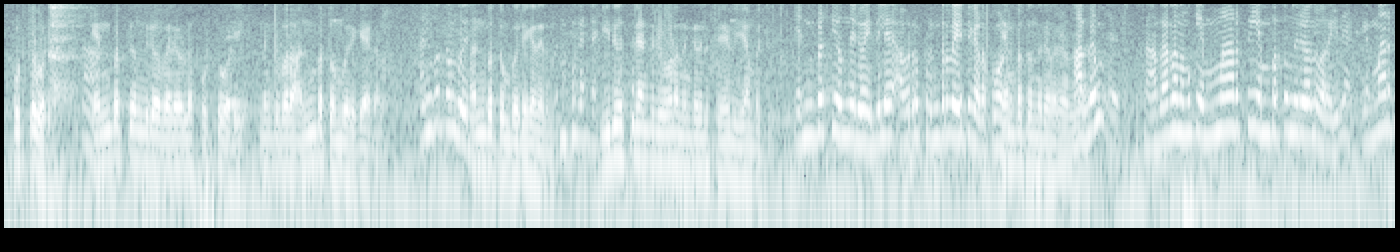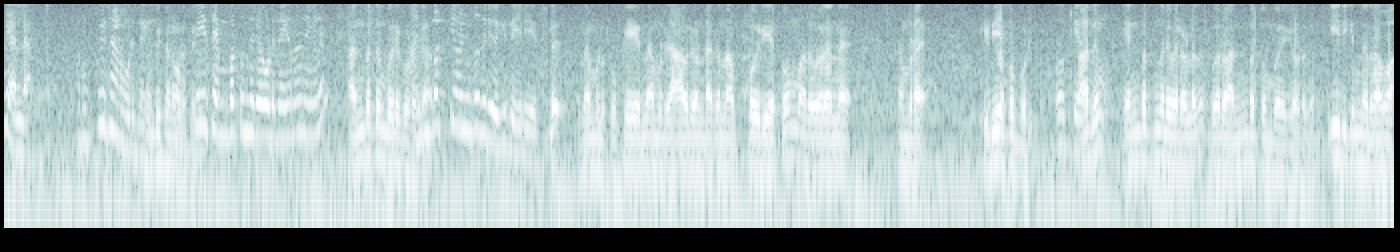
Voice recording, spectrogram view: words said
പുട്ടുപൊടി എൺപത്തി ഒന്ന് രൂപ വിലയുള്ള പുട്ടുപൊടി നിങ്ങൾക്ക് വെറും അൻപത്തൊമ്പത് രൂപ കേൾക്കണം അൻപത്തൊമ്പത് രൂപ. തരുന്നത്. ഇരുപത്തിരണ്ട് രൂപ നിങ്ങൾക്ക് ഇതിൽ സേവ് ചെയ്യാൻ പറ്റും. എൺപത്തി ഒന്ന് രൂപ. ഇതിൽ അവരുടെ പ്രിന്റർ റേറ്റ് കിടപ്പുണ്ട്. എൺപത്തൊന്ന് രൂപ അതും സാധാരണ നമുക്ക് എം ആർ പി എൺപത്തൊന്ന് രൂപ എന്ന് പറയും. ഇത് എം ആർ പി അല്ല. കൊടുത്തേക്കുന്നത്. റുപ്പീസാണ് കൊടുത്തത് റുപ്പീസ് എൺപത്തൊന്ന് രൂപ കൊടുത്തേക്കുന്നത് നിങ്ങൾ അൻപത്തൊമ്പത് രൂപ കൊടുക്കുക. അൻപത്തി ഒൻപത് രൂപയ്ക്ക് സെയിൽ ചെയ്തു. നമ്മൾ കുക്ക് ചെയ്യുന്ന നമ്മൾ രാവിലെ ഉണ്ടാക്കുന്ന അപ്പം ഇടിയപ്പം അതുപോലെ തന്നെ നമ്മുടെ ഇടിയപ്പപ്പൊടി പൊടി. അതും എൺപത്തൊന്ന് രൂപ ഉള്ളത് വെറും അൻപത്തൊമ്പത് രൂപയ്ക്ക് കൊടുക്കുന്നത് ഈ ഇരിക്കുന്ന റവ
